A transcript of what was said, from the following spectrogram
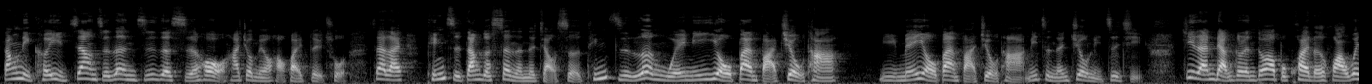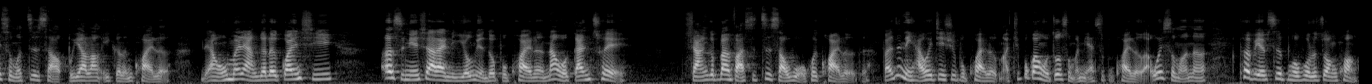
当你可以这样子认知的时候，它就没有好坏对错。再来，停止当个圣人的角色，停止认为你有办法救他。你没有办法救他，你只能救你自己。既然两个人都要不快乐的话，为什么至少不要让一个人快乐？两我们两个的关系二十年下来，你永远都不快乐，那我干脆想一个办法，是至少我会快乐的。反正你还会继续不快乐嘛，就不管我做什么，你还是不快乐啊？为什么呢？特别是婆婆的状况，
